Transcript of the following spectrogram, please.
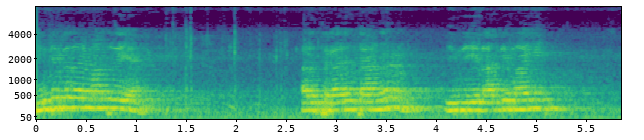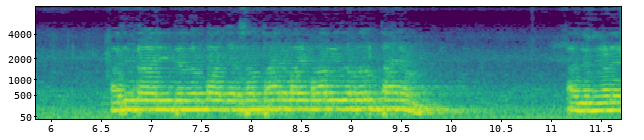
ഇന്ത്യയ്ക്ക് തന്നെ മാതൃകയാണ്. അടുത്ത കാലത്താണ് ഇന്ത്യയിൽ ആദ്യമായി അധികാരിന്റെ നിർമ്മാർജന സംസ്ഥാനമായി മാറിയ നമ്മുടെ അത് നിങ്ങളുടെ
